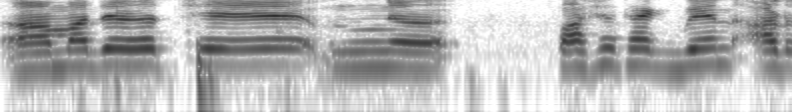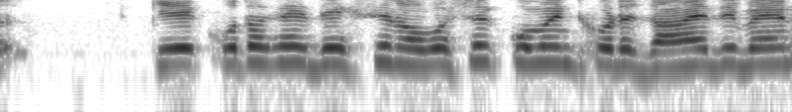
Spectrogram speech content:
আমাদের হচ্ছে পাশে থাকবেন। আর কে কোথা থেকে দেখছেন অবশ্যই কমেন্ট করে জানাই দিবেন।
